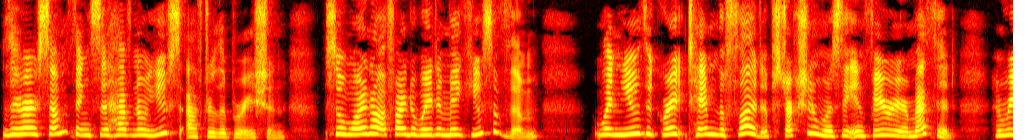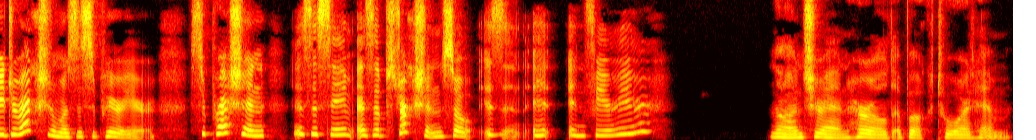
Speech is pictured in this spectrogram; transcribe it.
There are some things that have no use after liberation, so why not find a way to make use of them? When you, the great, tamed the flood, obstruction was the inferior method, and redirection was the superior. Suppression is the same as obstruction, so isn't it inferior? Quan hurled a book toward him,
